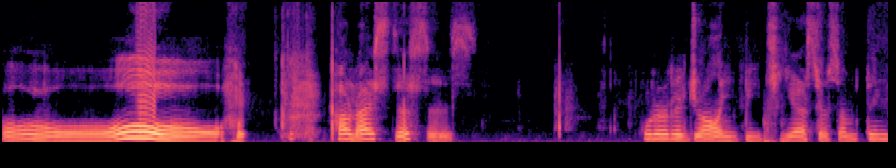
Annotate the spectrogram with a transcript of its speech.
Oh, how nice this is. What are they drawing? BTS or something?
